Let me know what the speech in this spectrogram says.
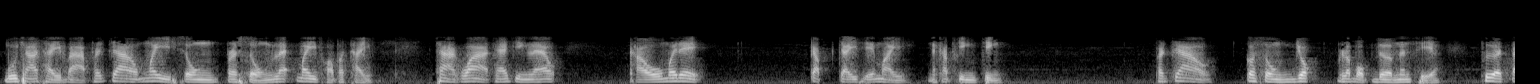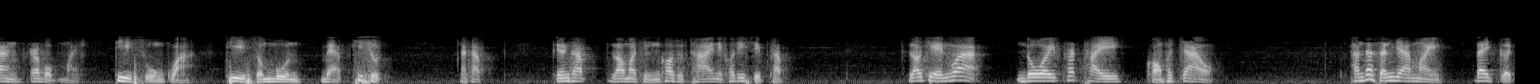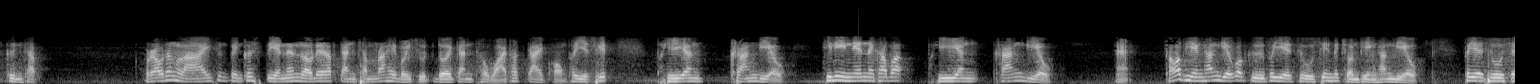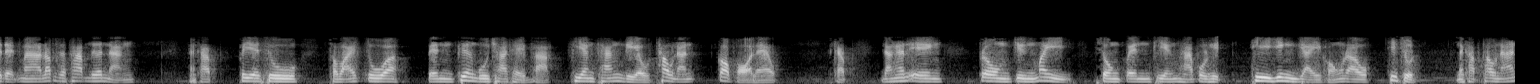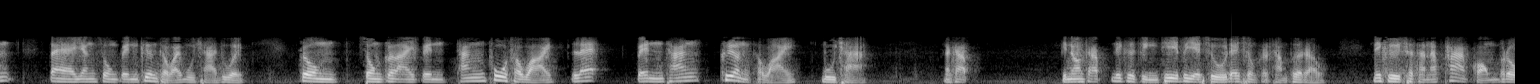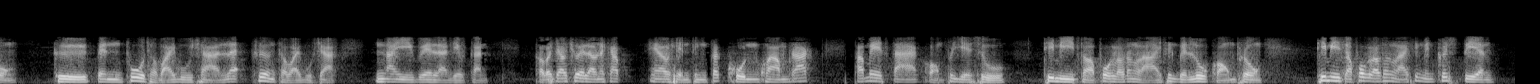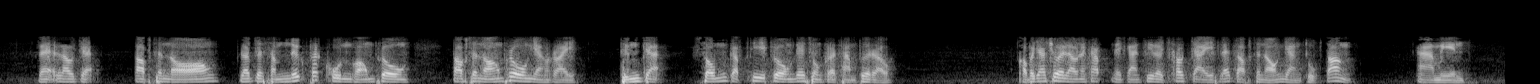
บูชาไถ่บาปพระเจ้าไม่ทรงประสงค์และไม่พอพระทยัยถ้าหากว่าแท้จริงแล้ว เขาไม่ได้กลับใจเสียใหม่นะครับ จริง ๆ พระเจ้าก็ทรงยก ระบบเดิมนั้นเสีย เพื่อตั้งระบบใหม่ ที่สูงกว่าที่สมบูรณ์แบบที่สุดนะครับเพียงครับ เรามาถึงข้อสุดท้ายในข้อที่สิบครับ เราเห็นว่าโดยพระทัยของพระเจ้า พันธสัญญาใหม่ได้เกิดขึ้นครับ เราทั้งหลายซึ่งเป็นคริสเตียนนั้น เราได้รับการชำระให้บริสุทธิ์โดยการถวายพระกายของพระเยซูเพียงครั้งเดียว ที่นี่เน้นนะครับว่าเพียงครั้งเดียวนะ คำว่าเพียงครั้งเดียวก็คือพระเยซูสิ้นพระชนเพียงครั้งเดียว พระเยซูเสด็จมารับสภาพเนื้อหนังนะครับ พระเยซูถวายตัวเป็นเครื่องบูชาไถ่บาปเพียงครั้งเดียวเท่านั้นก็พอแล้วครับ ดังนั้นเองพระองค์จึงไม่ทรงเป็นเพียงมหาปุโรหิตที่ยิ่งใหญ่ของเราที่สุดนะครับ เท่านั้นแต่ยังทรงเป็นเครื่องถวายบูชาด้วยพระองค์ทรงกลายเป็นทั้งผู้ถวายและเป็นทั้งเครื่องถวายบูชานะครับ พี่น้องครับ นี่คือสิ่งที่พระเยซูได้ทรงกระทำเพื่อเรา นี่คือสถานภาพของพระองค์คือเป็นผู้ถวายบูชาและเครื่องถวายบูชาในเวลาเดียวกันขอพระเจ้าช่วยเรานะครับให้เราเห็นถึงพระคุณความรัก พระเมตตาของพระเยซูที่มีต่อพวกเราทั้งหลาย ซึ่งเป็นลูกของพระองค์ที่มีต่อพวกเราทั้งหลาย ซึ่งเป็นคริสเตียน และเราจะตอบสนอง เราจะสำนึกพระคุณของพระองค์ตอบสนองพระองค์อย่างไร ถึงจะสมกับที่พระองค์ได้ทรงกระทำเพื่อเรา ขอพระเจ้าช่วยเรานะครับ ในการที่เราเข้าใจและตอบสนองอย่างถูกต้อง อาเมน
